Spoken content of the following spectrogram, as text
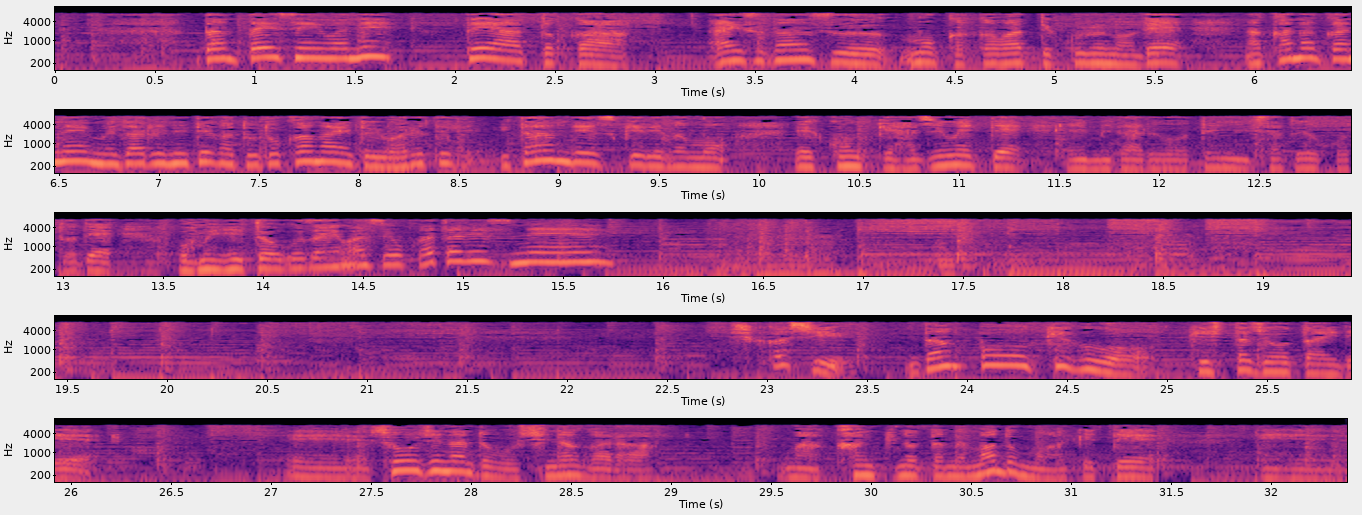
団体戦はねペアとかアイスダンスも関わってくるのでなかなかねメダルに手が届かないと言われていたんですけれども、えー今季初めて、えーメダルを手にしたということでおめでとうございます。よかったですね。かし暖房器具を消した状態で、えー掃除などをしながら、まあ、換気のため窓も開けて、えー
